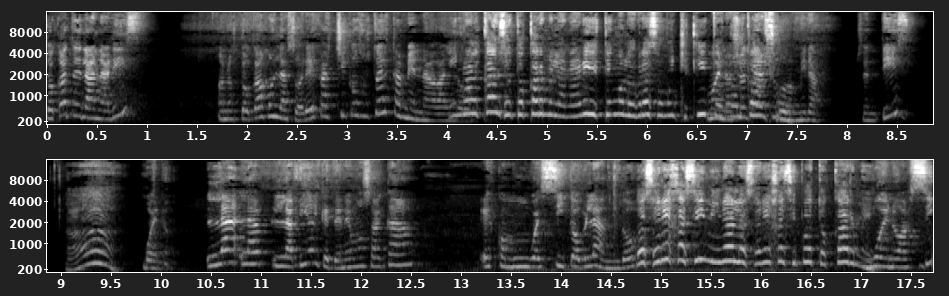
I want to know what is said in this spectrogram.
tocate la nariz o nos tocamos las orejas, chicos, ustedes también Y háganlo. no alcanzo a tocarme la nariz, tengo los brazos muy chiquitos, bueno, no yo te ayudo, mira, ¿sentís? Ah, Bueno, la, la, la piel que tenemos acá es como un huesito blando. las orejas sí, mirá, las orejas sí puedo tocarme. Bueno, así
